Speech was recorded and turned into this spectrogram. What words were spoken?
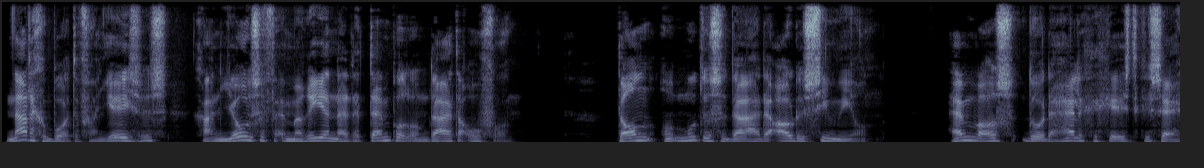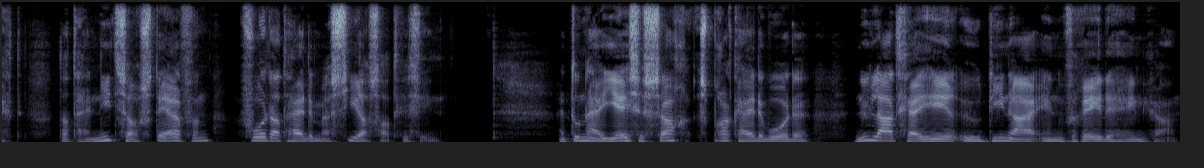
Na de geboorte van Jezus gaan Jozef en Maria naar de tempel om daar te offeren. Dan ontmoeten ze daar de oude Simeon. Hem was door de Heilige Geest gezegd dat hij niet zou sterven voordat hij de Messias had gezien. En toen hij Jezus zag, sprak hij de woorden: Nu laat gij, Heer, uw dienaar in vrede heen gaan.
